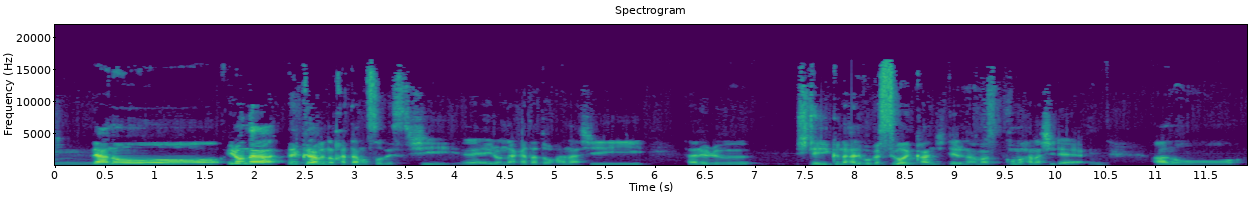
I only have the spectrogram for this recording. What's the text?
うん。で、あのーいろんなえクラブの方もそうですし、えーいろんな方とお話しされる、していく中で僕がすごい感じてるのは、まあ、この話で、うんあのー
